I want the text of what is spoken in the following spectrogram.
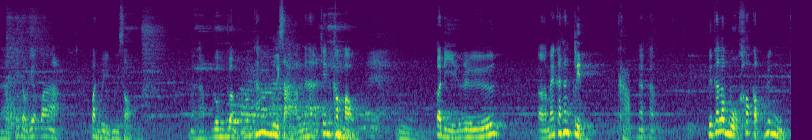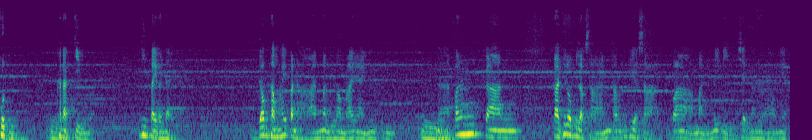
นะที่เราเรียกว่าควันบุหรี่มือสองนะครับรวมรวมรวมทั้งมือสามนะฮะเช่นขมเหลาอืมก็ดีหรือเอ่อแม้กระทั่งกลิ่นครับนะครับ คือถ้าระบุเข้ากับเรื่องฝุ่นอืม ขนาดจิ๋วอะยิ่งไปกันใหญ่ ย่อมทำให้ปัญหามันมีความร้ายแรงยิ่งขึ้นอืมนะฮะเพราะฉะนั้นการการที่เรามีหลักฐานทางวิทยาศาสตร์ว่ามันไม่ดีเช่นนั้นแล้วเนี่ย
